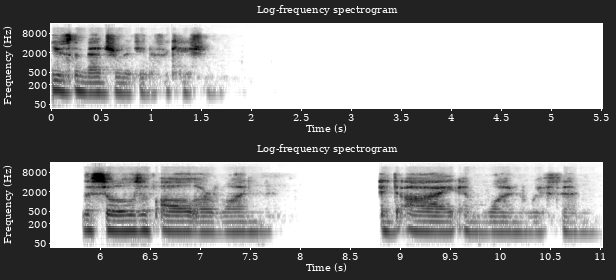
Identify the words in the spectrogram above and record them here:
Use the mantra of unification. The souls of all are one, and I am one with them.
